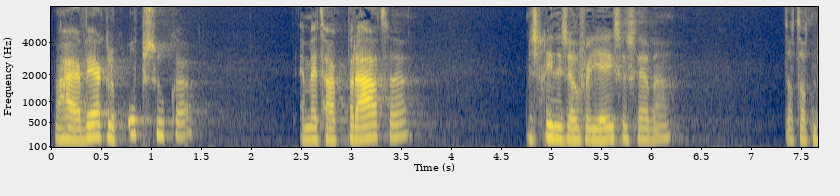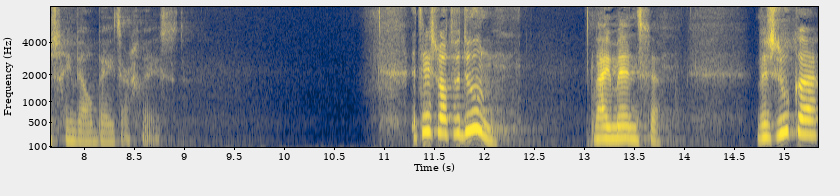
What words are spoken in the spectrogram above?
Maar haar werkelijk opzoeken en met haar praten, misschien eens over Jezus hebben, dat dat misschien wel beter geweest. Het is wat we doen, wij mensen. We zoeken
